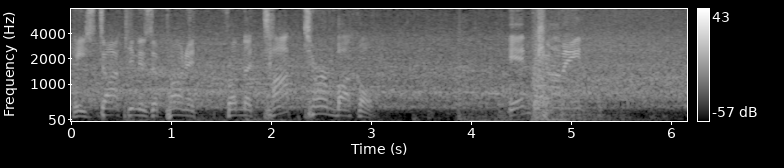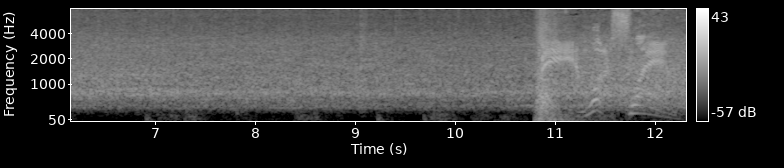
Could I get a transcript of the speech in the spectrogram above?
He's stalking his opponent from the top turnbuckle. Incoming. Bam! What a slam!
